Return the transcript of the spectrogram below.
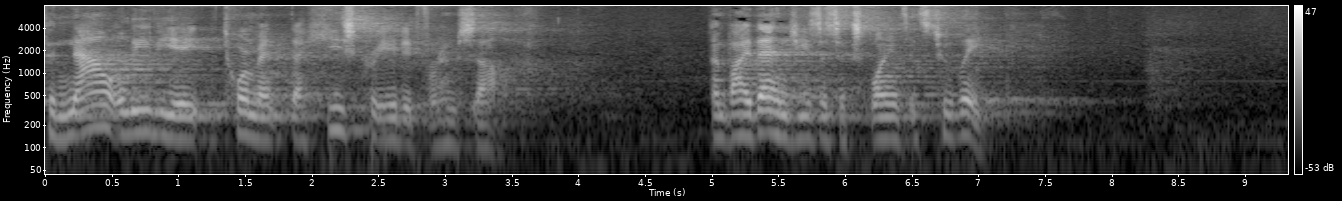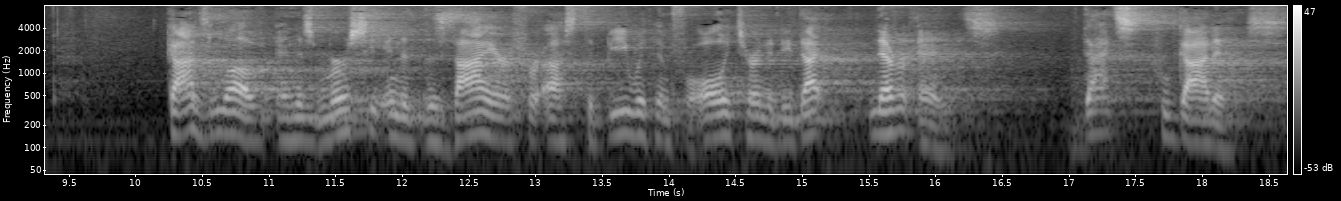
to now alleviate the torment that he's created for himself. And by then, Jesus explains it's too late. God's love and his mercy and the desire for us to be with him for all eternity, that never ends. That's who God is.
